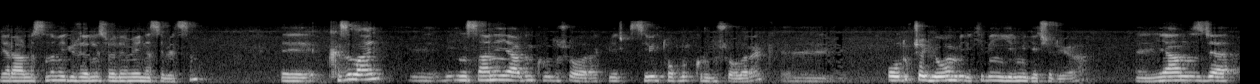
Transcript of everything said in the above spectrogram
yararlısını ve güzelini söylemeyi nasip etsin. Ee, Kızılay e, bir insani yardım kuruluşu olarak, bir sivil toplum kuruluşu olarak e, oldukça yoğun bir 2020 geçiriyor. E, yalnızca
